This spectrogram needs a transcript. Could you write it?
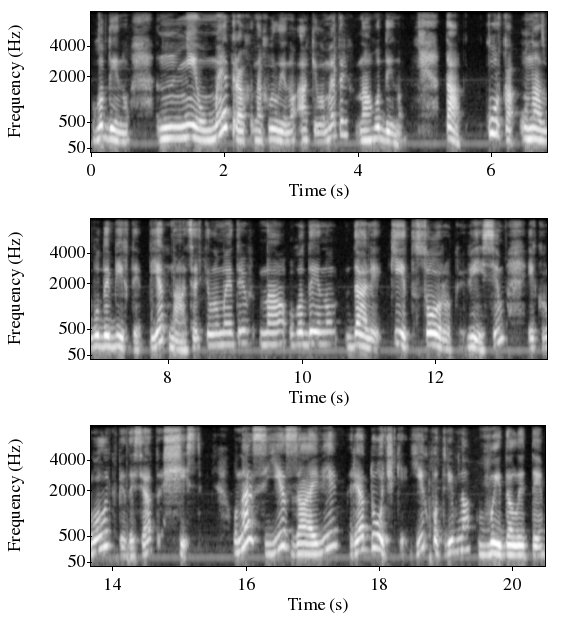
годину. Не у метрах на хвилину, а кілометрах на годину. Так, курка у нас буде бігти 15 км на годину. Далі кіт 48 і кролик 56. У нас є зайві рядочки, їх потрібно видалити.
